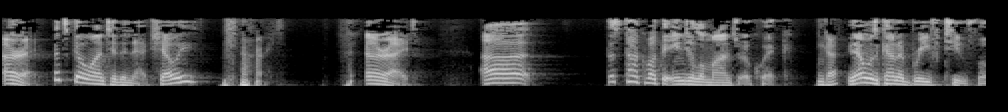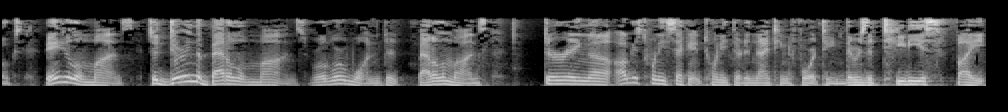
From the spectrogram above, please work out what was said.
All right. Let's go on to the next, shall we? All right. All right. Uh, let's talk about the Angel of Mons real quick. Okay. That was kind of brief too, folks. The Angel of Mons. So during the Battle of Mons, World War One, the Battle of Mons, during uh, August 22nd and 23rd of 1914, there was a tedious fight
